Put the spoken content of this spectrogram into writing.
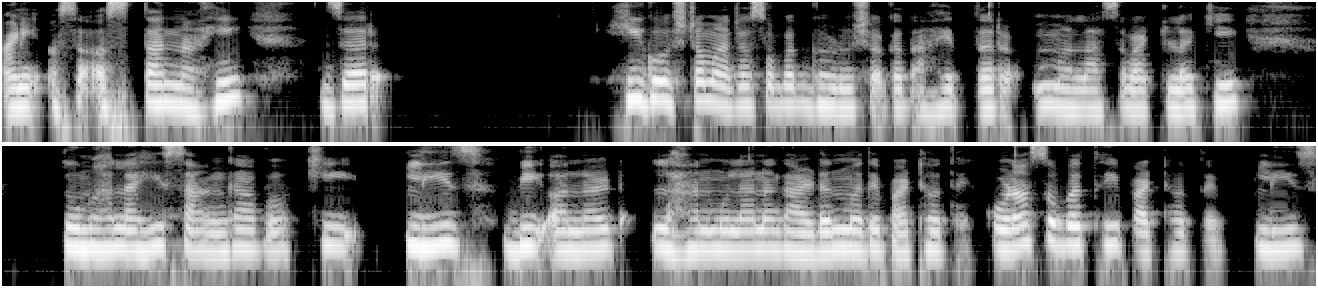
आणि असं असतानाही जर ही गोष्ट माझ्यासोबत घडू शकत आहे, तर मला असं वाटलं की तुम्हालाही सांगावं की प्लीज बी अलर्ट. लहान मुलांना गार्डनमध्ये पाठवते कोणासोबतही पाठवते प्लीज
